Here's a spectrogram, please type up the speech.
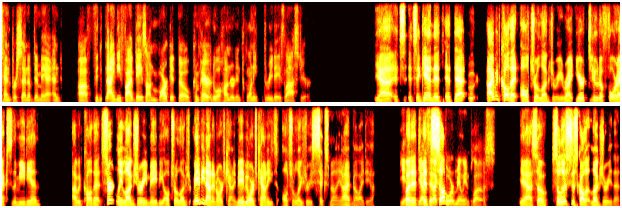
10% mm-hmm. of demand. Uh, 95 days on market though, compared to 123 days last year. Yeah, it's it's again at, at that I would call that ultra luxury, right? You're two to four x the median. I would call that certainly luxury, maybe ultra luxury, maybe not in Orange County. Maybe Orange County's ultra luxury six million. I have no idea. Yeah, but it, yeah, it's like some, four million plus. Yeah, so so let's just call it luxury then.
